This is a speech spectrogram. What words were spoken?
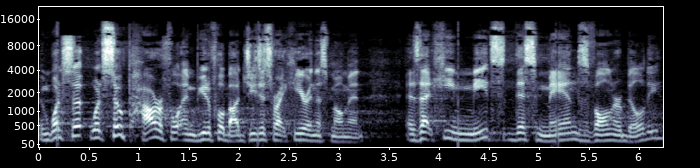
And what's so, what's so powerful and beautiful about Jesus right here in this moment is that he meets this man's vulnerability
